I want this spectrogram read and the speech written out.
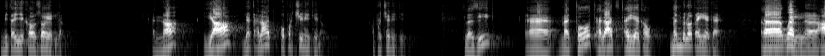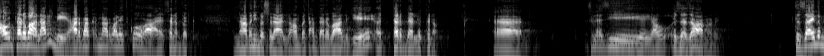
የሚጠይቀው ሰው የለም እና ያ ለጠላት ኦፖርቹኒቲ ነው opportunity። ስለዚህ መጥቶ ጠላት ጠየቀው። ምን ብሎ ጠየቀ? well አሁን ተርባሃል አይደል እንዴ? አርባ ቀንና አርባ ሌሊት እኮ ሰነበትክ እና ምን ይመስልሃል? አሁን በጣም ተርባሃል። ይሄ ተርበህ ልክ ነው። ስለዚህ ያው እዘዛ። ትዝ አይልም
